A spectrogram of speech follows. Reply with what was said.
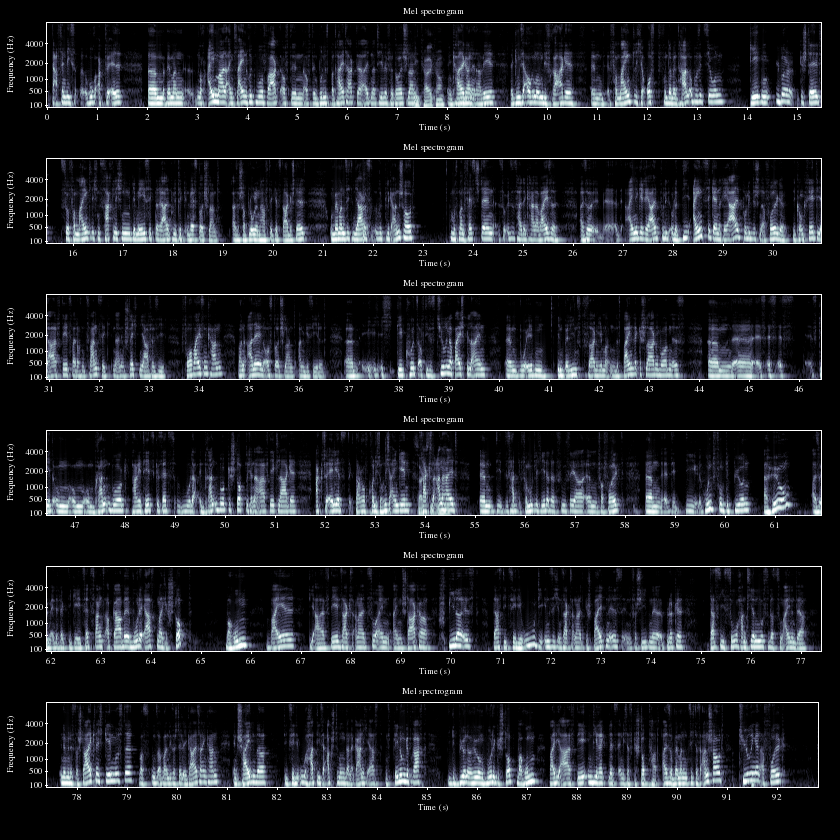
Da finde ich es hochaktuell, ähm, wenn man noch einmal einen kleinen Rückwurf wagt auf den, auf den Bundesparteitag der Alternative für Deutschland. In Kalkar. In Kalkar in NRW. Da ging es ja auch immer um die Frage, ähm, vermeintliche Ostfundamentalopposition gegenübergestellt zur vermeintlichen sachlichen, gemäßigten Realpolitik in Westdeutschland. Also schablonenhaftig jetzt dargestellt. Und wenn man sich den Jahresrückblick anschaut, muss man feststellen, so ist es halt in keiner Weise. Also äh, einige Realpolit oder die einzigen realpolitischen Erfolge, die konkret die AfD 2020 in einem schlechten Jahr für sie vorweisen kann, waren alle in Ostdeutschland angesiedelt. Ähm, ich, ich gehe kurz auf dieses Thüringer Beispiel ein, ähm, wo eben in Berlin sozusagen jemandem das Bein weggeschlagen worden ist. Ähm, äh, es, es, es es geht um, um, um Brandenburg. Paritätsgesetz wurde in Brandenburg gestoppt durch eine AfD-Klage. Aktuell jetzt, darauf konnte ich noch nicht eingehen, Sachsen-Anhalt. Ähm, das hat vermutlich jeder dazu sehr ähm, verfolgt. Ähm, die, die Rundfunkgebührenerhöhung, also im Endeffekt die GEZ-Zwangsabgabe, wurde erstmal gestoppt. Warum? Weil die AfD in Sachsen-Anhalt so ein, ein starker Spieler ist, dass die CDU, die in sich in Sachsen-Anhalt gespalten ist, in verschiedene Blöcke, dass sie so hantieren musste, dass zum einen der Innenminister Stahlknecht gehen musste, was uns aber an dieser Stelle egal sein kann. Entscheidender, die CDU hat diese Abstimmung dann gar nicht erst ins Plenum gebracht. Die Gebührenerhöhung wurde gestoppt. Warum? Weil die AfD indirekt letztendlich das gestoppt hat. Also, wenn man sich das anschaut, Thüringen, Erfolg,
